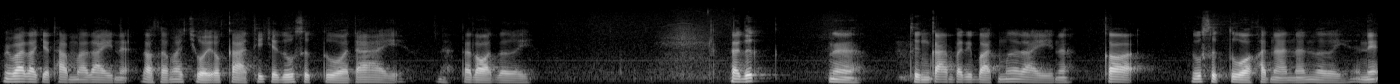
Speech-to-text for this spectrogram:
ไม่ว่าเราจะทำอะไรเนี่ย เราสามารถฉวยโอกาสที่จะรู้สึกตัวได้นะตลอดเลยระลึกนะถึงการปฏิบัติเมื่อไรนะก็ รู้สึกตัวขนาดนั้นเลย อันนี้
